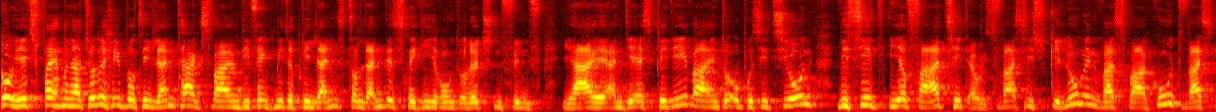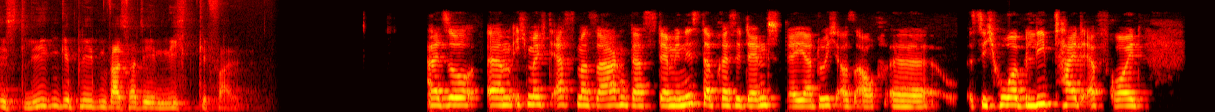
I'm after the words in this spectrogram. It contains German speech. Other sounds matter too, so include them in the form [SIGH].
So, jetzt sprechen wir natürlich über die Landtagswahlen. Die fängt mit der Bilanz der Landesregierung der letzten fünf Jahre an. Die SPD war in der Opposition. Wie sieht Ihr Fazit aus? Was ist gelungen? Was war gut? Was ist liegen geblieben? Was hat Ihnen nicht gefallen? Also ähm, ich möchte erst mal sagen, dass der Ministerpräsident, der ja durchaus auch äh, sich hoher Beliebtheit erfreut,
